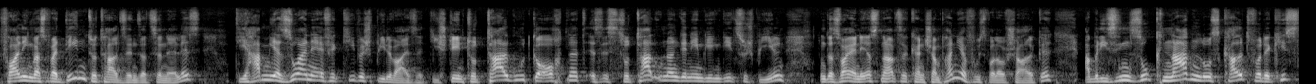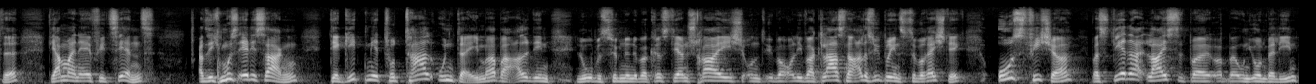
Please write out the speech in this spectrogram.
Vor allen Dingen, was bei denen total sensationell ist, die haben ja so eine effektive Spielweise. Die stehen total gut geordnet. Es ist total unangenehm, gegen die zu spielen. Und das war ja in der ersten Halbzeit kein Champagnerfußball auf Schalke. Aber die sind so gnadenlos kalt vor der Kiste. Die haben eine Effizienz. Also ich muss ehrlich sagen, der geht mir total unter immer bei all den Lobeshymnen über Christian Streich und über Oliver Glasner, alles übrigens zu berechtigt. Urs Fischer, was der da leistet bei, bei Union Berlin,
